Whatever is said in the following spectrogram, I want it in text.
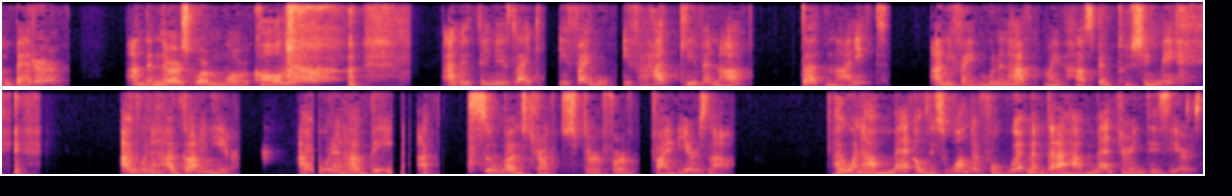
better. And the nerves were more calm. and the thing is like if i if i had given up that night and if i wouldn't have my husband pushing me i wouldn't have gotten here i wouldn't have been a zumba instructor for five years now. I wouldn't have met all these wonderful women that i have met during these years.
